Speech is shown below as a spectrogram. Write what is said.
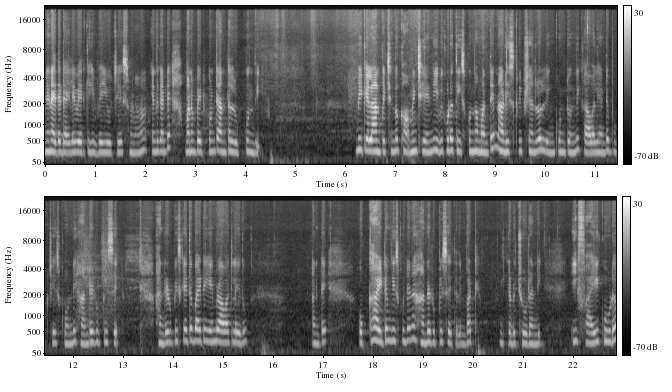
నేనైతే డైలీ వేర్కి ఇవే యూజ్ చేస్తున్నాను. ఎందుకంటే మనం పెట్టుకుంటే అంత లుక్ ఉంది. మీకు ఎలా అనిపించిందో కామెంట్ చేయండి. ఇవి కూడా తీసుకుందామంటే నా డిస్క్రిప్షన్లో లింక్ ఉంటుంది. కావాలి అంటే బుక్ చేసుకోండి. హండ్రెడ్ రూపీసే. హండ్రెడ్ రూపీస్కి అయితే బయట ఏం రావట్లేదు. అంటే ఒక్క ఐటెం తీసుకుంటేనే హండ్రెడ్ రూపీస్ అవుతుంది బట్ ఇక్కడ చూడండి. ఈ ఫైవ్ కూడా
